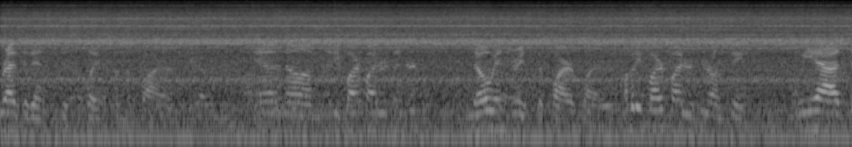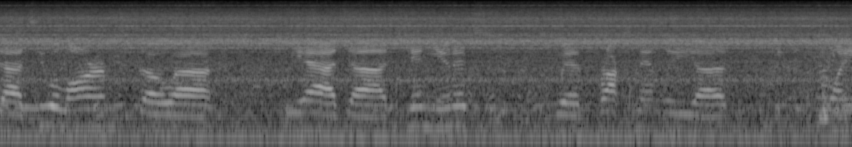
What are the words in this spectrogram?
residents displaced from the fire. And um, any firefighters injured? No injuries to firefighters. How many firefighters here on scene? We had uh, two alarms, so uh, we had uh, 10 units with approximately uh, 20,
